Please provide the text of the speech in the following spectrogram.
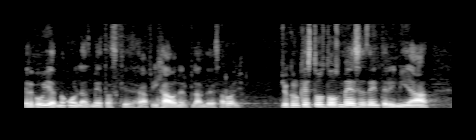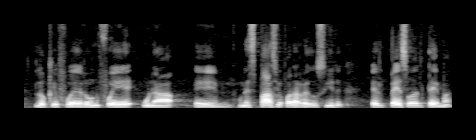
el gobierno con las metas que se ha fijado en el plan de desarrollo. Yo creo que estos dos meses de interinidad lo que fueron fue una, eh, un espacio para reducir el peso del tema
